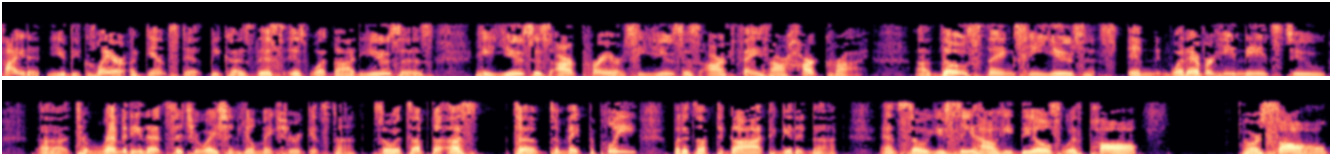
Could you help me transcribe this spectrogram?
fight it and you declare against it because this is what God uses. He uses our prayers, He uses our faith, our heart cry. Uh, those things he uses, and whatever he needs to uh, to remedy that situation, he'll make sure it gets done. So it's up to us to to make the plea, but it's up to God to get it done. And so you see how he deals with Paul or Saul,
